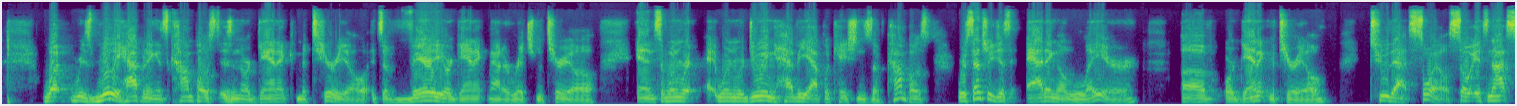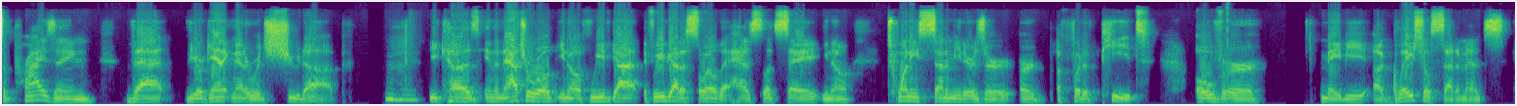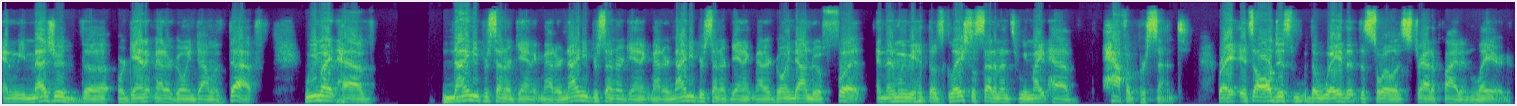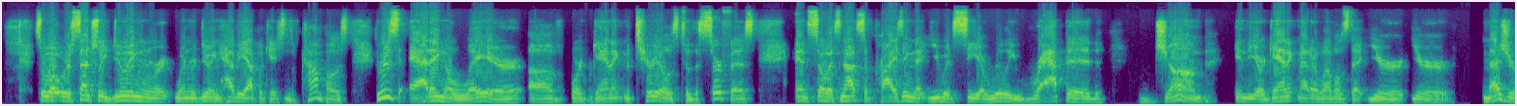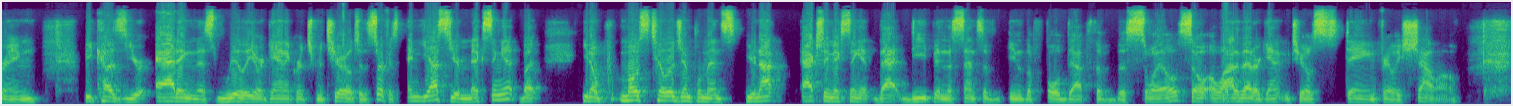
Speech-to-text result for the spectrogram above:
what is really happening is compost is an organic material. It's a very organic matter rich material. And so when we're when we're doing heavy applications of compost we're essentially just adding a layer of organic material to that soil. So it's not surprising that the organic matter would shoot up mm-hmm. because in the natural world you know if we've got if we've got a soil that has let's say you know 20 centimeters or, or a foot of peat over maybe uh, glacial sediments and we measured the organic matter going down with depth, we might have 90% organic matter, 90% organic matter, 90% organic matter going down to a foot. And then when we hit those glacial sediments, we might have half a percent, right? It's all just the way that the soil is stratified and layered. So what we're essentially doing when we're when we're doing heavy applications of compost, we're just adding a layer of organic materials to the surface. And so it's not surprising that you would see a really rapid jump in the organic matter levels that you're you're measuring because you're adding this really organic rich material to the surface. And yes you're mixing it but you know most tillage implements you're not actually mixing it that deep in the sense of you know the full depth of the soil. So a lot of that organic material is staying fairly shallow.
